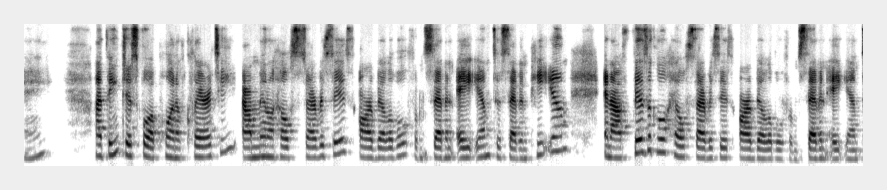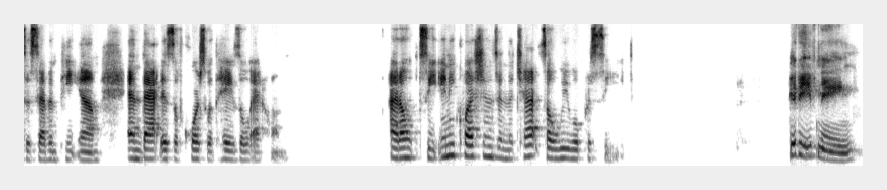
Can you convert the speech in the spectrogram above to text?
Okay. I think just for a point of clarity, our mental health services are available from 7 a.m. to 7 p.m., and our physical health services are available from 7 a.m. to 7 p.m. And that is, of course, with Hazel at home. I don't see any questions in the chat, so we will proceed. Good evening.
